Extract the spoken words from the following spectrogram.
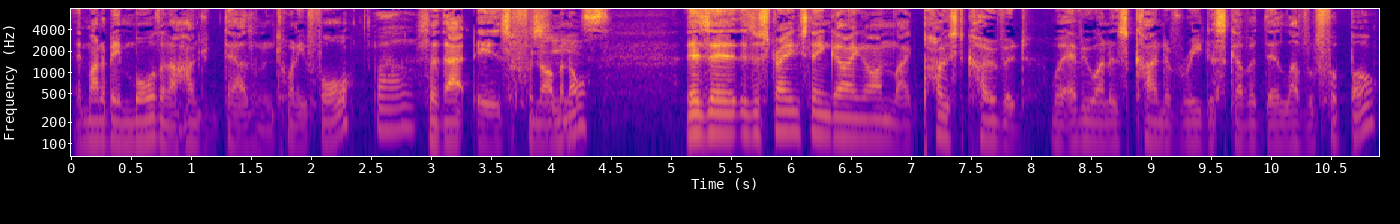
there might have been more than 100,024. Wow. So that is phenomenal. Jeez. There's a there's a strange thing going on like post COVID where everyone has kind of rediscovered their love of football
